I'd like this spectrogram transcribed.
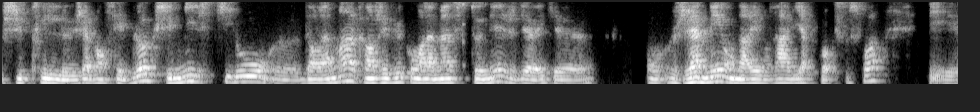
J'ai pris, j'avançais le bloc, j'ai mis le stylo euh, dans la main. Quand j'ai vu comment la main se tenait, je dis avec euh, jamais on n'arrivera à lire quoi que ce soit. Et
